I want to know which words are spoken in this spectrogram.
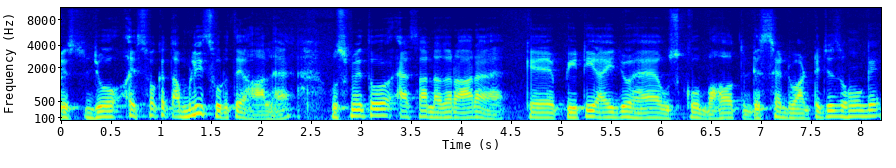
इस, जो इस वक्त अमली सूरत हाल है, उसमें तो ऐसा नज़र आ रहा है कि पीटीआई जो है उसको बहुत डिसएडवांटेजेस होंगे।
